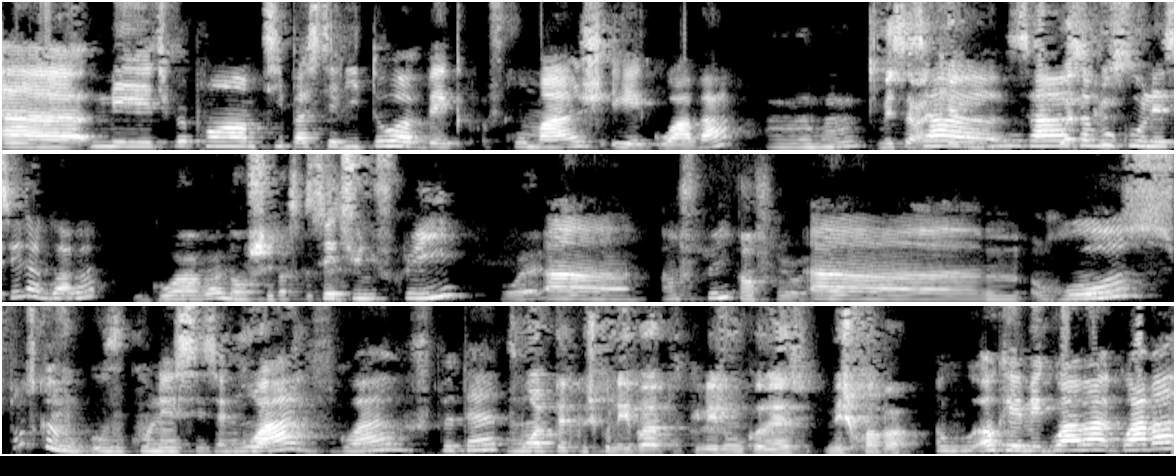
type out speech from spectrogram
Euh, mais tu peux prendre un petit pastelito avec fromage et guava. Mhm. Mais ça, Ça, quel goût? ça, vous connaissez la guava? Guava? Non, je sais pas ce que c'est. C'est une fruit Ouais. Un, un fruit. Un fruit, ouais. Euh, rose. Je pense que vous, vous connaissez cette. Moi- Guave, guave, peut-être. Moi, peut-être que je connais pas, peut-être que les gens connaissent, mais je crois pas. Ok, mais guava, guava,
